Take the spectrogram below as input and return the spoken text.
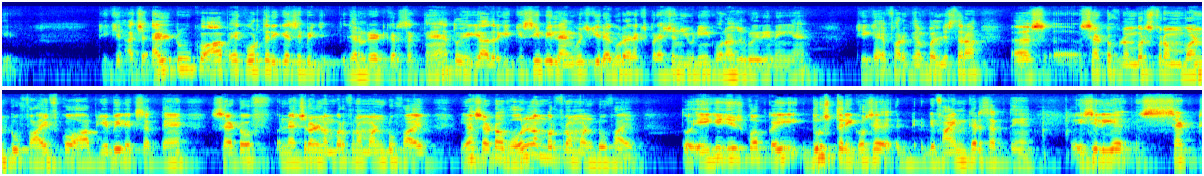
ये. ठीक है. अच्छा एल टू को आप एक और तरीके से भी जनरेट कर सकते हैं। तो ये याद रखिए, किसी भी लैंग्वेज की रेगुलर एक्सप्रेशन यूनिक होना ज़रूरी नहीं है। ठीक है? फॉर एग्जांपल जिस तरह set of numbers from one to five को आप ये भी लिख सकते हैं। Set of natural number from one to five या set of whole number from one to five तो एक ही चीज़ को आप कई दुरुस्त तरीक़ों से डिफ़ाइन कर सकते हैं। तो इसीलिए सेट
